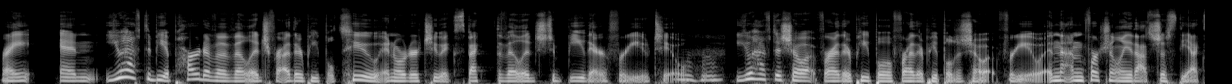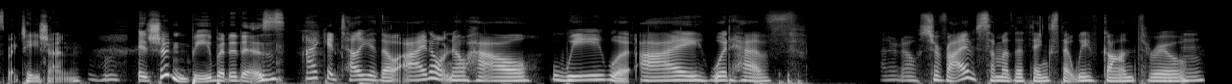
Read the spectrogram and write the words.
right? And you have to be a part of a village for other people too, in order to expect the village to be there for you too. Mm-hmm. You have to show up for other people for other people to show up for you. And that, unfortunately, that's just the expectation. Mm-hmm. It shouldn't be, but it is. I can tell you though, I don't know how we would I would have I don't know, survived some of the things that we've gone through Mhm.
